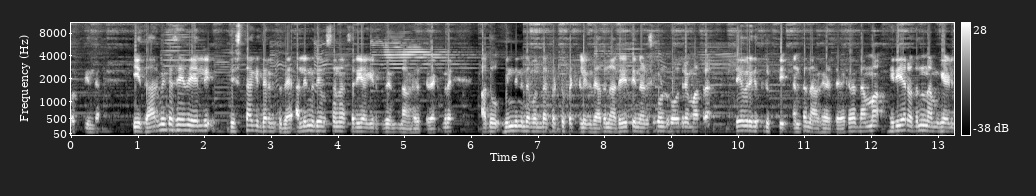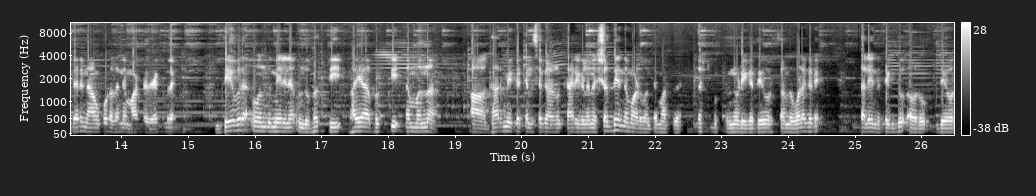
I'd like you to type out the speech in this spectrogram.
ಭಕ್ತಿಯಿಂದ. ಈ ಧಾರ್ಮಿಕ ಸೇವೆಯಲ್ಲಿ ಶಿಸ್ತಾಗಿ ಜರುಗುತ್ತದೆ ಅಲ್ಲಿನ ದೇವಸ್ಥಾನ ಸರಿಯಾಗಿರ್ತದೆ ಅಂತ ನಾವು ಹೇಳ್ತೇವೆ. ಯಾಕಂದ್ರೆ ಅದು ಹಿಂದಿನಿಂದ ಬಂದ ಕಟ್ಟುಕಟ್ಟಲಿದೆ ಅದನ್ನು ಅದೇ ರೀತಿ ನಡೆಸಿಕೊಂಡು ಹೋದರೆ ಮಾತ್ರ ದೇವರಿಗೆ ತೃಪ್ತಿ ಅಂತ ನಾವು ಹೇಳ್ತೇವೆ. ಯಾಕಂದ್ರೆ ನಮ್ಮ ಹಿರಿಯರು ಅದನ್ನು ನಮ್ಗೆ ಹೇಳಿದರೆ ನಾವು ಕೂಡ ಅದನ್ನೇ ಮಾಡ್ತೇವೆ ಯಾಕಂದ್ರೆ ದೇವರ ಒಂದು ಮೇಲಿನ ಒಂದು ಭಕ್ತಿ ಭಯ ಭಕ್ತಿ ನಮ್ಮನ್ನ ಆ ಧಾರ್ಮಿಕ ಕೆಲಸ ಕಾರ್ಯಗಳನ್ನು ಶ್ರದ್ಧೆಯಿಂದ ಮಾಡುವಂತೆ ಮಾಡ್ತದೆ. ಅದಷ್ಟು ಭಕ್ತರು ನೋಡಿ ಈಗ ದೇವಸ್ಥಾನದ ಒಳಗಡೆ ತಲೆಯಿಂದ ತೆಗೆದು ಅವರು ದೇವರ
